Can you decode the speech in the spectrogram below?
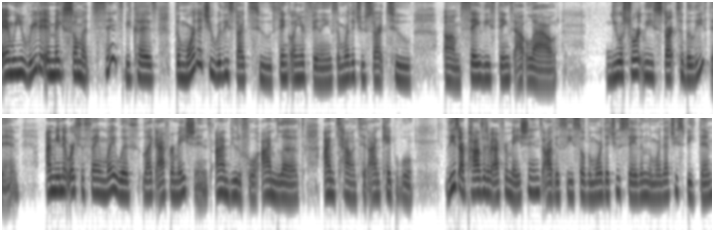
And when you read it, it makes so much sense because the more that you really start to think on your feelings, the more that you start to um, say these things out loud, you will shortly start to believe them. I mean, it works the same way with like affirmations I'm beautiful, I'm loved, I'm talented, I'm capable. These are positive affirmations, obviously. So the more that you say them, the more that you speak them,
